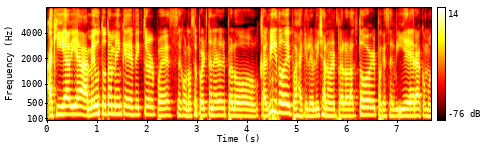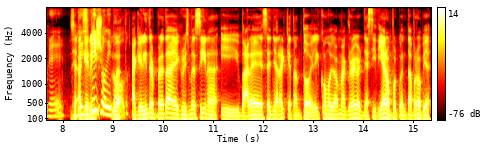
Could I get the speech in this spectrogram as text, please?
aquí había, me gustó también que Victor pues se conoce por tener el pelo calvito y pues aquí le blicharon el pelo al actor para que se viera como que Sí, vis- él- visually lo- bald. aquí él interpreta a Chris Messina y vale señalar que tanto él como Ivan McGregor decidieron por cuenta propia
